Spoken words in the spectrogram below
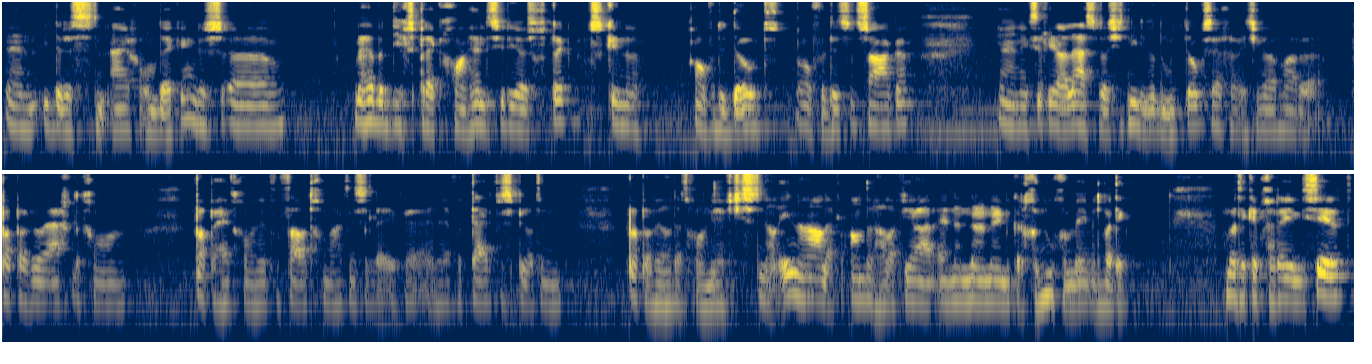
En ieder is zijn eigen ontdekking. Dus uh, we hebben die gesprekken gewoon hele serieuze gesprekken met onze kinderen. Over de dood, over dit soort zaken. En ik zeg, ja luister, als je het niet wilt, dan moet je het ook zeggen, weet je wel. Maar uh, papa wil eigenlijk gewoon... Papa heeft gewoon heel veel fouten gemaakt in zijn leven. En heel veel tijd verspild. En papa wil dat gewoon nu eventjes snel inhalen, even anderhalf jaar. En daarna neem ik er genoegen mee met wat ik, wat ik heb gerealiseerd.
